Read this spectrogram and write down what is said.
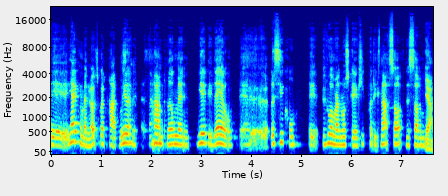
Øh, her kan man jo også godt graduere det. Altså, har man noget med en virkelig lav øh, risiko, øh, behøver man måske at kigge på det knap så ofte, som Ja.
